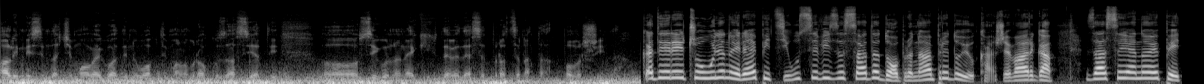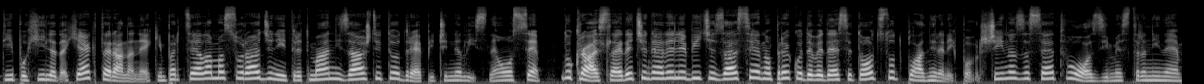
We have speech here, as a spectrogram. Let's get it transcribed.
ali mislim da ćemo ove godine u optimalnom roku zasijati o, sigurno nekih 90% površina. Kada je reč o uljanoj repici, usevi za sada dobro napreduju, kaže Varga. Zasajeno je 5.500 hektara, na nekim parcelama su rađeni i tretmani zaštite od repičine lisne ose. Do kraja sledeće nedelje biće zasajeno preko 90% od planiranih površina za setvu ozime stranine.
